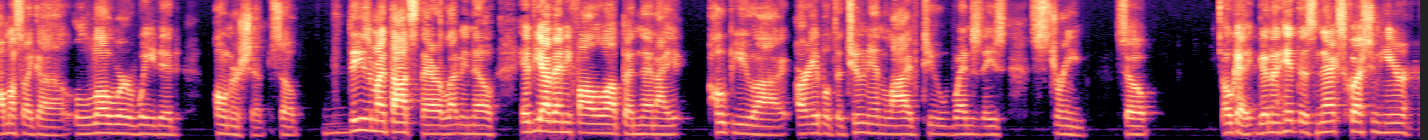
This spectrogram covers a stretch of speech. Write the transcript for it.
almost like a lower weighted ownership. So these are my thoughts there. Let me know if you have any follow up and then i hope you uh, are able to tune in live to wednesday's stream so okay gonna hit this next question here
